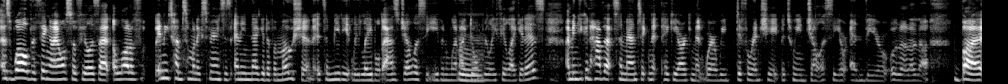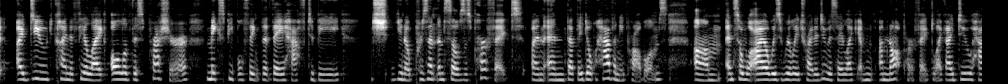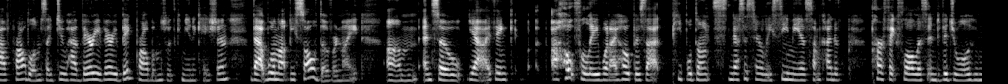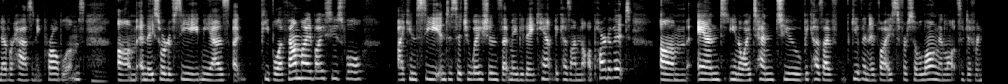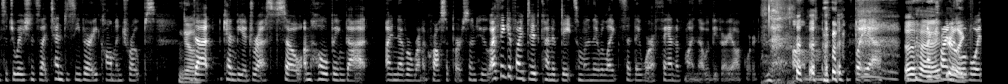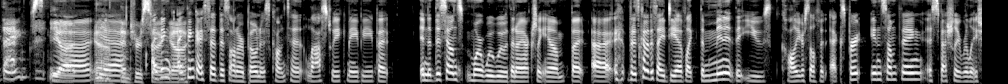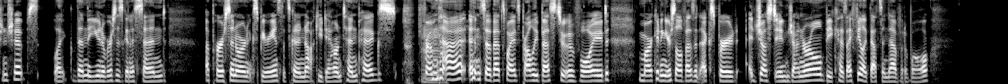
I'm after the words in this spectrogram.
as well the thing i also feel is that a lot of anytime someone experiences any negative emotion it's immediately labeled as jealousy even when i don't mm. really feel like it is i mean you can have that semantic nitpicky argument where we differentiate between jealousy or envy or oh, blah, blah, blah. but i do kind of feel like all of this pressure makes people think that they have to be you know present themselves as perfect and and that they don't have any problems. Um and so what i always really try to do is say like i'm, I'm not perfect. Like i do have problems. I do have very very big problems with communication that will not be solved overnight. Um and so yeah i think uh, hopefully what i hope is that people don't necessarily see me as some kind of perfect flawless individual who never has any problems. Um, and they sort of see me as uh people have found my advice useful I can see into situations that maybe they can't because I'm not a part of it. Um, and you know, I tend to because I've given advice for so long in lots of different situations, I tend to see very common tropes Yeah. that can be addressed. So I'm hoping that I never run across a person who I think if I did kind of date someone and they were like said they were a fan of mine, that would be very awkward. Um, but yeah, I try You're to like, avoid that. Thanks. Yeah, yeah. Interesting. I think I think I said this on our bonus content last week, maybe, but and this sounds more woo woo than I actually am, but uh, but it's kind of this idea of like the minute that you call yourself an expert in something, especially relationships, like then the universe is going to send a person or an experience that's going to knock you down 10 pegs from that. And so that's why it's probably best to avoid marketing yourself as an expert just in general, because I feel like that's inevitable.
